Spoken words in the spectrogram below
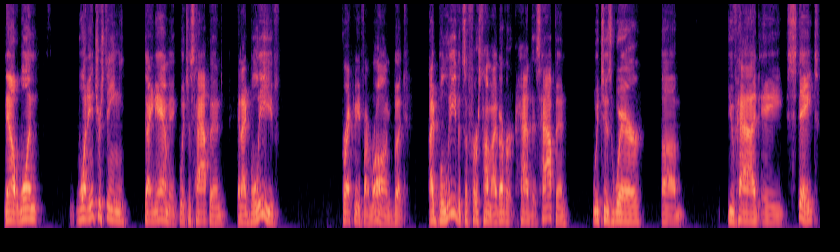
now one one interesting dynamic which has happened and i believe correct me if i'm wrong but i believe it's the first time i've ever had this happen which is where um, you've had a state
